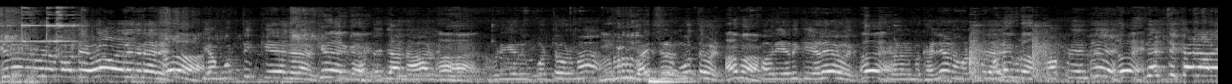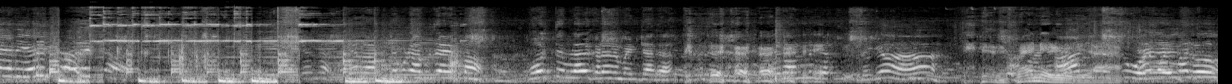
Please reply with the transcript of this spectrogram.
சிவபெருமனை பார்த்தா எவ்வளவு இருக்கிறாரு? என் முட்டி கீழே இருக்கிறாரு. அப்படி எனக்கு பொட்டவருமா? வயசுல மூத்தவள். அவர் எனக்கு இளையவர். இவளை நம்ம கல்யாணம் பண்ண. அப்படி என்று என்னை எரித்தார். எங்க அண்ணன் கூட அப்படிதான் இருப்பான். ஒருத்தர் இல்லாத கல்யாணம் பண்ணிட்டாங்க. ஒரு வயசோ.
